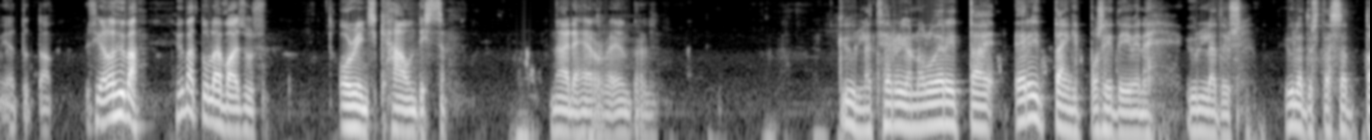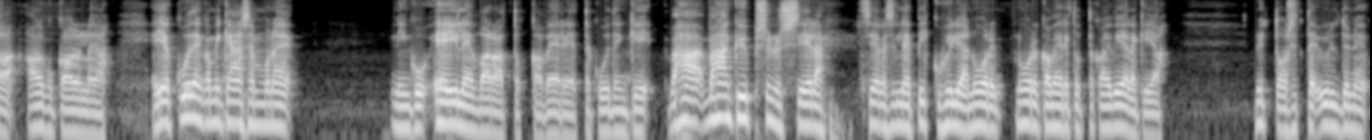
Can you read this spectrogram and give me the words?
ja tota, siellä on hyvä, hyvä tulevaisuus Orange Countyssa näiden herrojen ympärillä. Kyllä, Terry on ollut erittäin, erittäinkin positiivinen yllätys, yllätys tässä tota, alkukaudella ja ei ole kuitenkaan mikään semmoinen niin eilen varattu kaveri, että kuitenkin vähän, vähän kypsynyt siellä, siellä silleen pikkuhiljaa nuori, nuori kaveri totta kai vieläkin ja nyt on sitten yltynyt,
